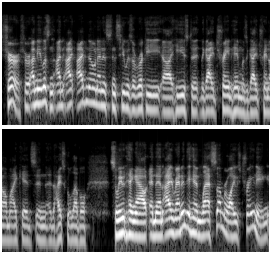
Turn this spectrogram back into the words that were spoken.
Sure, sure. I mean, listen, I, I have known Enes since he was a rookie. Uh, he used to the guy who trained him was a guy who trained all my kids in at the high school level. So we would hang out, and then I ran into him last summer while he was training,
